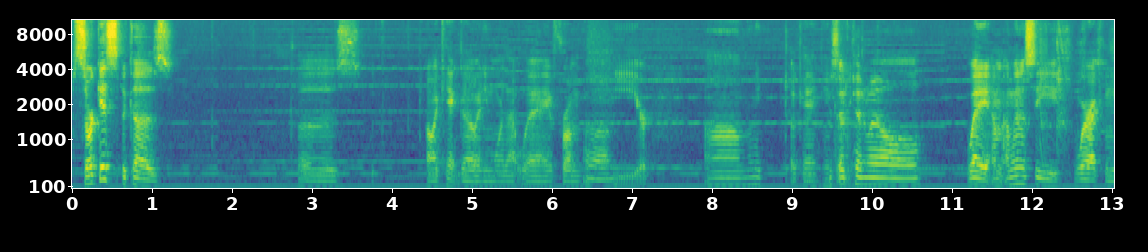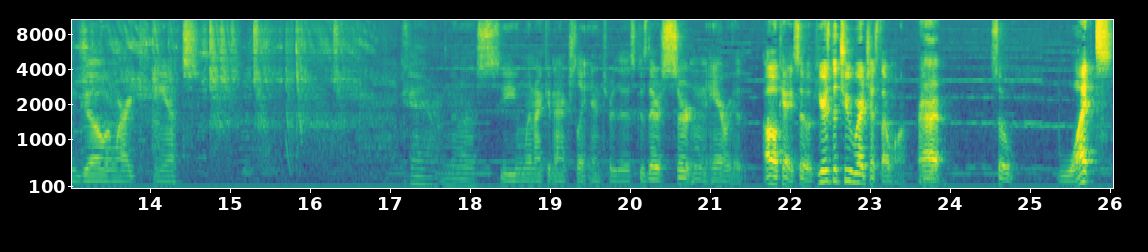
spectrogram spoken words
Circus because because oh I can't go anymore that way from Um, here. Um, let me. Okay. You said going. pinwheel. Wait, I'm I'm gonna see where I can go and where I can't. Okay, I'm gonna see when I can actually enter this because there's certain areas. Oh, okay, so here's the two red chests I want. Right. Alright. here. So, what?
